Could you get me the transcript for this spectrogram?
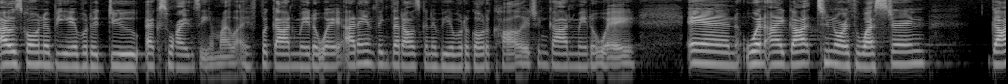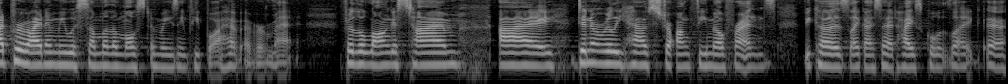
I was going to be able to do X, Y, and Z in my life, but God made a way. I didn't think that I was going to be able to go to college, and God made a way. And when I got to Northwestern, God provided me with some of the most amazing people I have ever met. For the longest time, I didn't really have strong female friends because, like I said, high school is like, eh.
